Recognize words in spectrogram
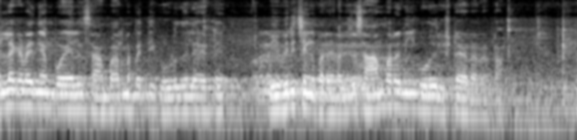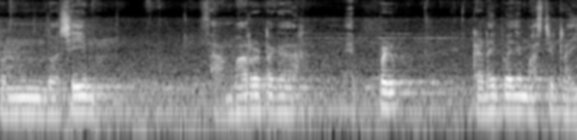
എല്ലാ കടയും ഞാൻ പോയാലും സാമ്പാറിനെ പറ്റി കൂടുതലായിട്ട് വിവരിച്ചങ്ങ് പറയണം എന്ന് സാമ്പാർ എനിക്ക് കൂടുതൽ ഇഷ്ടമായിട്ടാണ് കേട്ടോ. അപ്പം ദോശയും സാമ്പാറോട്ടൊക്കെ എപ്പോഴും കടയിൽ പോയാൽ മസ്റ്റ് ട്രൈ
